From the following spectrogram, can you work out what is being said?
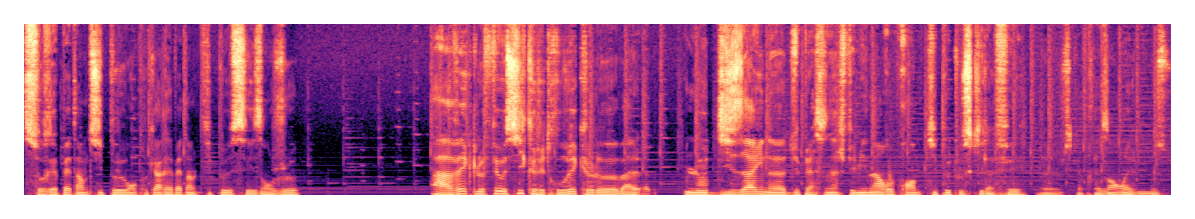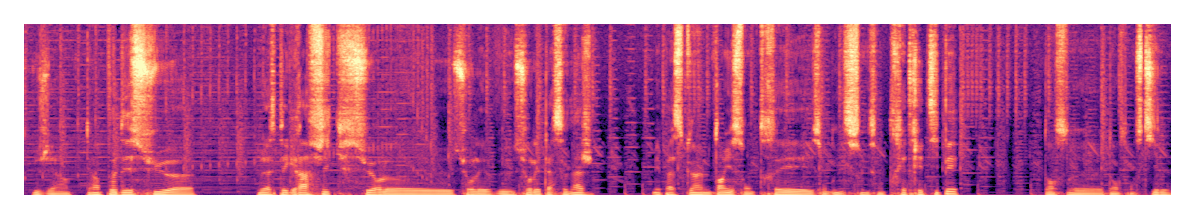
se répète un petit peu ou en tout cas répète un petit peu ses enjeux. Avec le fait aussi que j'ai trouvé que le bah, design du personnage féminin reprend un petit peu tout ce qu'il a fait euh, jusqu'à présent et j'ai un, un peu déçu l'aspect graphique sur le sur les sur les personnages. Mais parce qu'en même temps ils sont très ils sont, ils sont, ils sont très très typés dans ce, dans son style.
